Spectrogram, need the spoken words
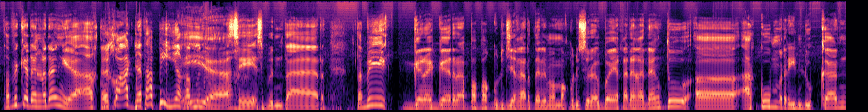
Tapi kadang-kadang ya aku Eh, kok ada tapinya kamu? Iya. Si sebentar. Tapi gara-gara papaku di Jakarta dan mamaku di Surabaya, kadang-kadang tuh eh, aku merindukan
